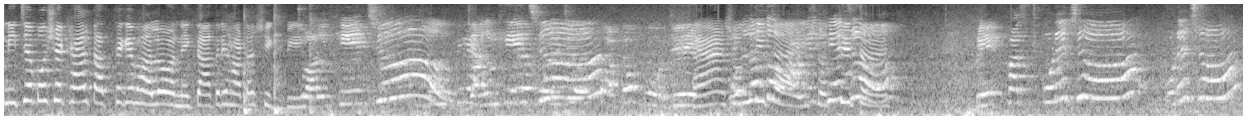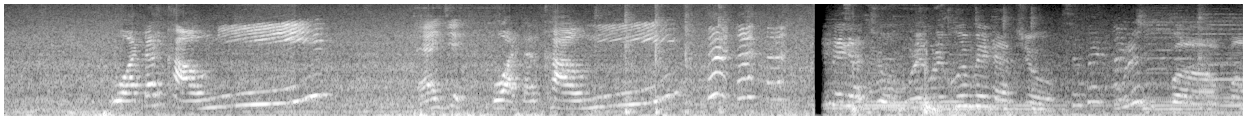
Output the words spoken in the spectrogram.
নিচে বসে খেল তার থেকে ভালো অনেক। তাড়াতাড়ি হাঁটা শিখবি। জল খেয়েছো? জল খেয়েছো? হ্যাঁ সত্যি তাই সত্যি তাই। ব্রেকফাস্ট করেছ? করেছ? ওয়াটার খাওনি? এই যে ওয়াটার খাওনি? ঘুরে গেছ। ঘুরে ঘুরে ঘুরে গেছ। ওরে বাবা।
